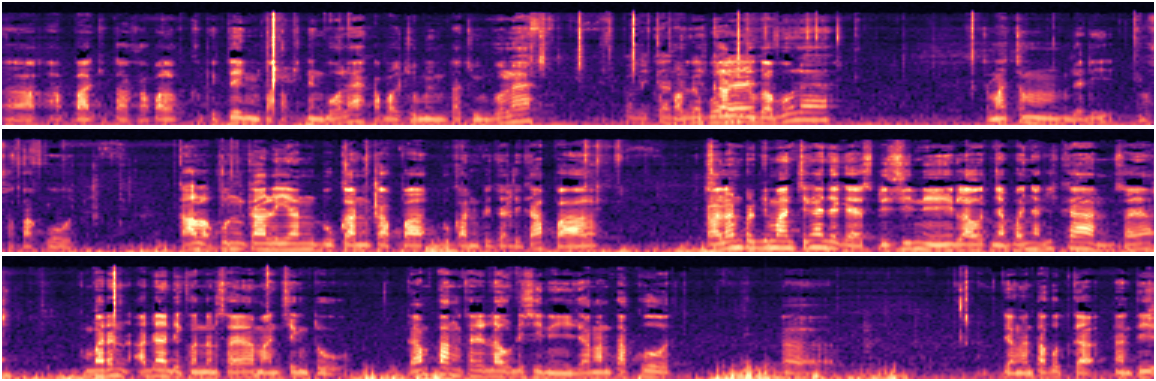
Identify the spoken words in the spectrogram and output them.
Eh, apa kita kapal kepiting minta kepiting boleh kapal cumi minta cumi boleh Kalau ikan kapal juga ikan boleh. juga boleh. Macam jadi nggak usah takut. Kalaupun kalian bukan kapal bukan kerja di kapal kalian pergi mancing aja guys. Di sini lautnya banyak ikan. Saya kemarin ada di konten saya mancing tuh. Gampang cari laut di sini jangan takut. Eh, jangan takut kak. Nanti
